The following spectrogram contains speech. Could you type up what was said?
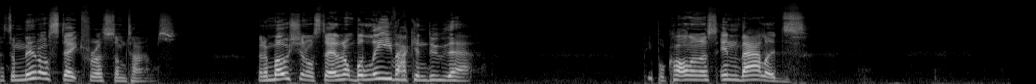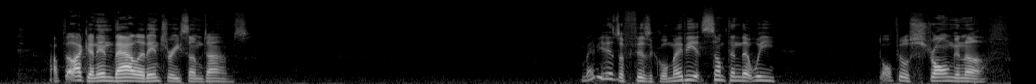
it's a mental state for us sometimes, an emotional state. I don't believe I can do that. People calling us invalids. I feel like an invalid entry sometimes. Maybe it is a physical. Maybe it's something that we don't feel strong enough.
